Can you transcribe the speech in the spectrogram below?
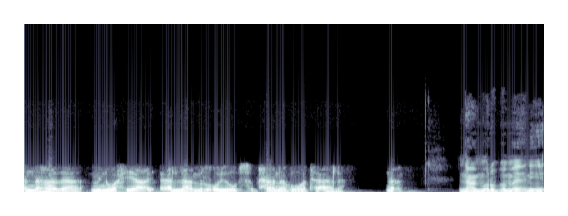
أن هذا من وحي علام الغيوب سبحانه وتعالى. نعم. نعم وربما يعني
